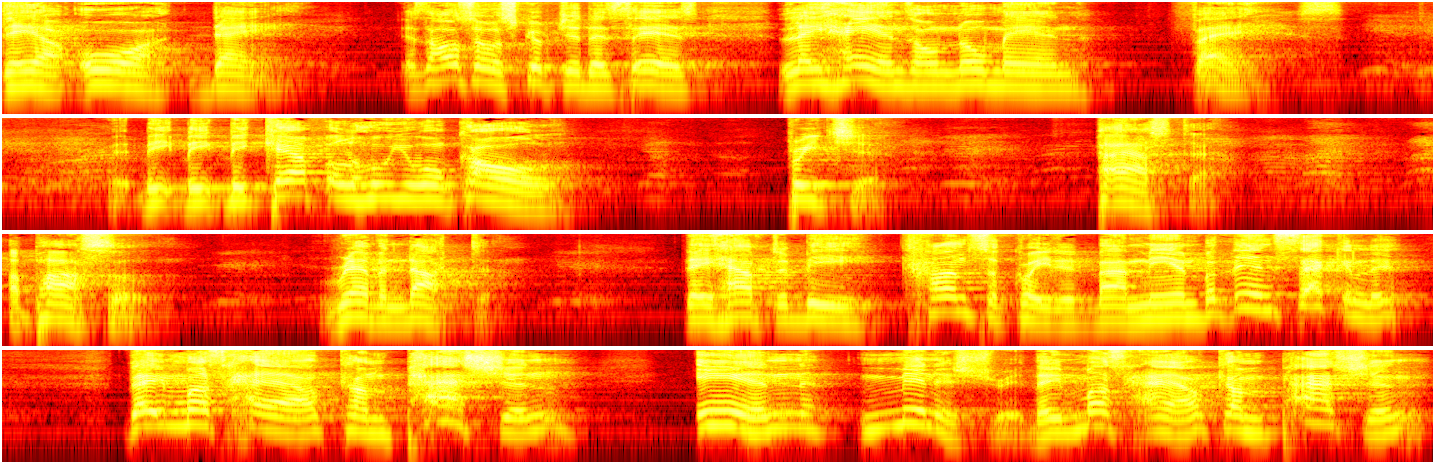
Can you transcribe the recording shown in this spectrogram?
They are ordained. There's also a scripture that says, lay hands on no man fast. Be, be, be careful who you won't call preacher, pastor, apostle, reverend doctor. They have to be consecrated by men. But then, secondly, they must have compassion in ministry. They must have compassion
